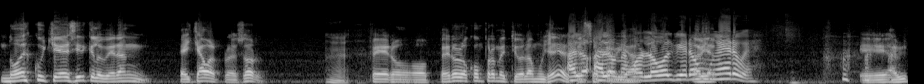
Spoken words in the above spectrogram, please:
no escuché decir que lo hubieran echado al profesor, Mm. pero, pero lo comprometió la muchacha. Él A lo, pensó a que lo había- mejor lo volvieron había- un héroe. Eh,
